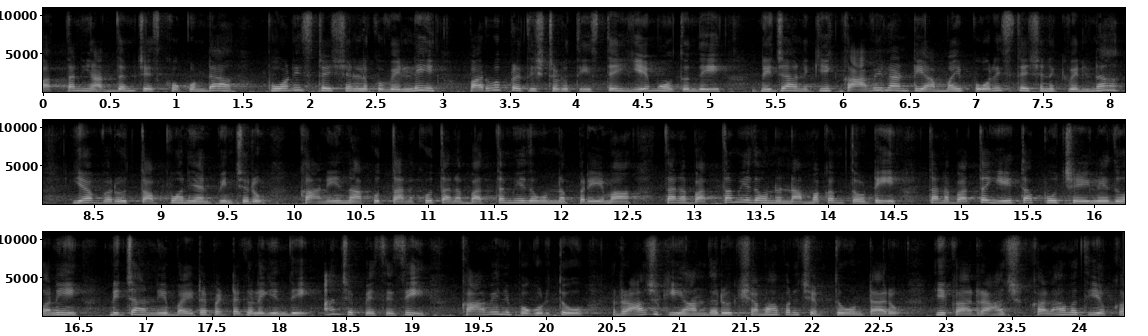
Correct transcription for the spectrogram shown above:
భర్తని అర్థం చేసుకోకుండా పోలీస్ స్టేషన్లకు వెళ్ళి పరువు ప్రతిష్టలు తీస్తే ఏమవుతుంది? నిజానికి కావ్య లాంటి అమ్మాయి పోలీస్ స్టేషన్కి వెళ్ళినా ఎవ్వరూ తప్పు అని అనిపించరు. కానీ నాకు తనకు తన భర్త మీద ఉన్న ప్రేమ తన భర్త మీద ఉన్న నమ్మకంతో తన భర్త ఏ తప్పు చేయలేదు అని నిజాన్ని బయట పెట్టగలిగింది అని చెప్పేసేసి కావ్యని పొగుడుతూ రాజుకి అందరూ క్షమాపణ చెప్తూ ఉంటారు. ఇక రాజ్ కళావతి యొక్క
